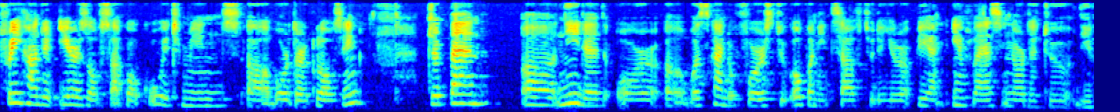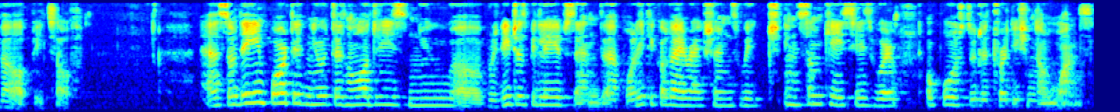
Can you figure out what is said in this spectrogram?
300 years of sakoku, which means uh, border closing, Japan uh, needed or uh, was kind of forced to open itself to the European influence in order to develop itself. And so they imported new technologies, new uh, religious beliefs and uh, political directions, which in some cases were opposed to the traditional ones.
